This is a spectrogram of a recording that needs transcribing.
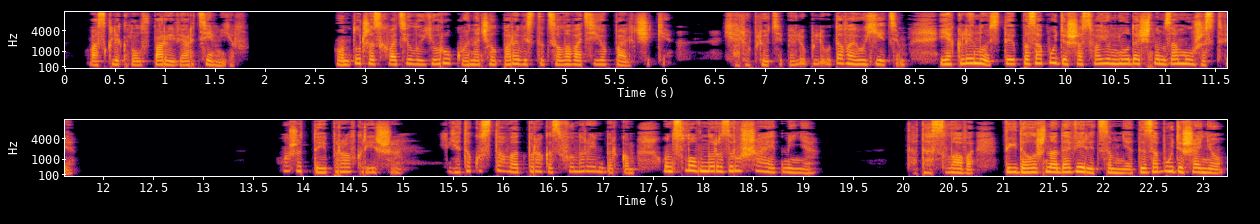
— воскликнул в порыве Артемьев. Он тут же схватил ее руку и начал порывисто целовать ее пальчики. «Я люблю тебя, люблю, давай уедем. Я клянусь, ты позабудешь о своем неудачном замужестве». «Может, ты и прав, Гриша. Я так устала от брака с фон Рембергом, он словно разрушает меня». «Да-да, Слава, ты должна довериться мне, ты забудешь о нем.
